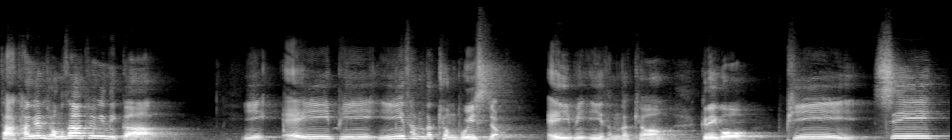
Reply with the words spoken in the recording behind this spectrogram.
자, 당연히 정사각형이니까 이 A, B, E 삼각형 보이시죠? A, B, E 삼각형. 그리고 B, C,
